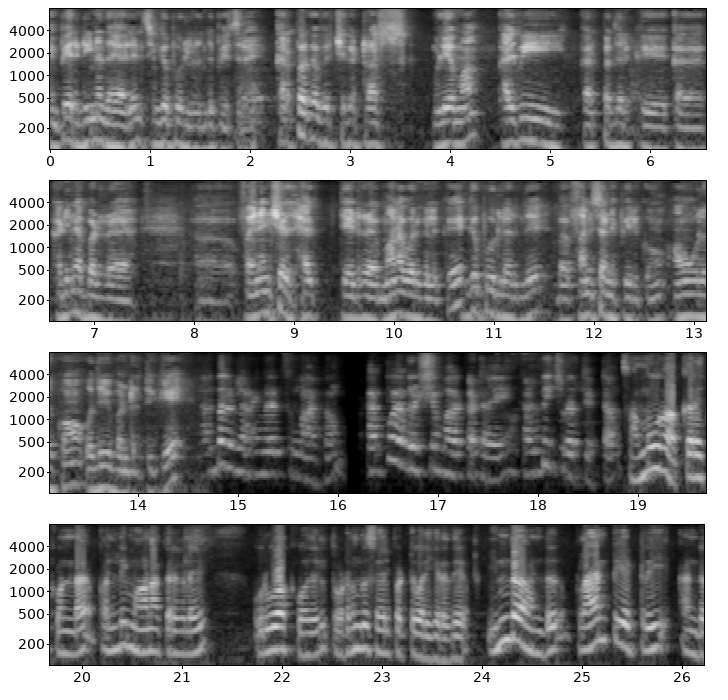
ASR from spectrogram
என் பேர் தீனதயாளன். சிங்கப்பூர்லேருந்து பேசுகிறேன் கற்பக விருட்சக ட்ரஸ்ட் மூலியமாக கல்வி கற்பதற்கு க கடினப்படுற ஃபைனான்ஷியல் ஹெல்ப் தேடுற மாணவர்களுக்கு சிங்கப்பூர்லேருந்து ஃபண்ட்ஸ் அனுப்பியிருக்கோம். அவங்களுக்கும் உதவி பண்ணுறதுக்கு நண்பர்கள் அனைவருக்கும் வணக்கம். கற்பக அறக்கட்டளை கல்வி சுடர் திட்டம் சமூக அக்கறை கொண்ட பள்ளி மாணாக்கர்களை உருவாக்குவதில் தொடர்ந்து செயல்பட்டு வருகிறது. இந்த ஆண்டு plant a tree and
